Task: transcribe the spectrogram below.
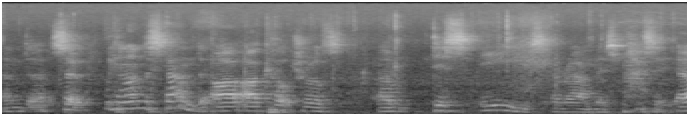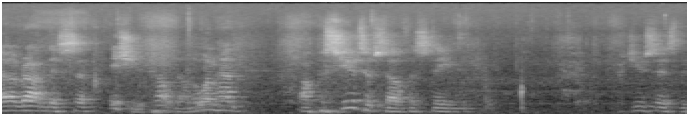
And uh, so we can understand our, our cultural um, dis-ease around this passage, uh, around this uh, issue, can't we? On the one hand, our pursuit of self-esteem produces the,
